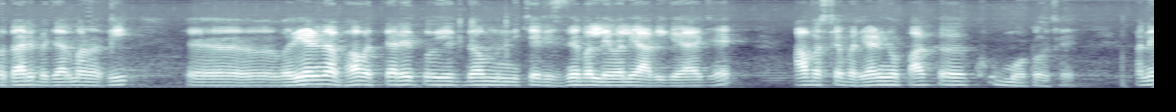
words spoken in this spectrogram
વધારે બજારમાં નથી. વરિયાળીના ભાવ અત્યારે તો એકદમ નીચે રિઝનેબલ લેવલે આવી ગયા છે. આ વર્ષે વરિયાળીનો પાક ખૂબ મોટો છે અને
